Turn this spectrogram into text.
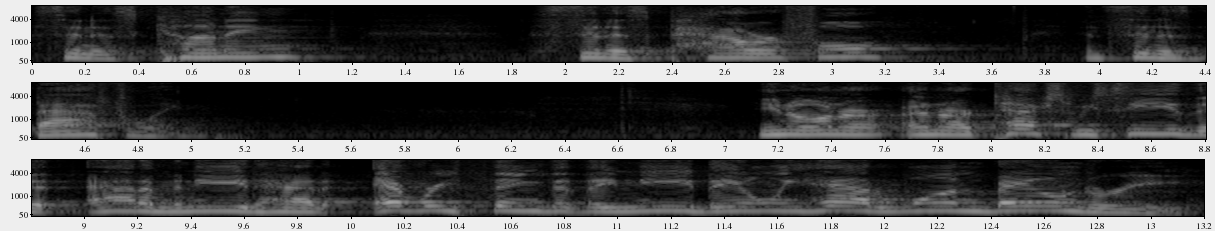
sin is cunning, sin is powerful, and sin is baffling. You know, in our, in our text, we see that Adam and Eve had everything that they need. They only had one boundary.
